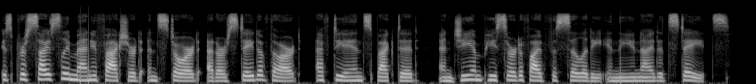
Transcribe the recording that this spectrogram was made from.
Is precisely manufactured and stored at our state of the art, FDA inspected, and GMP certified facility in the United States.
